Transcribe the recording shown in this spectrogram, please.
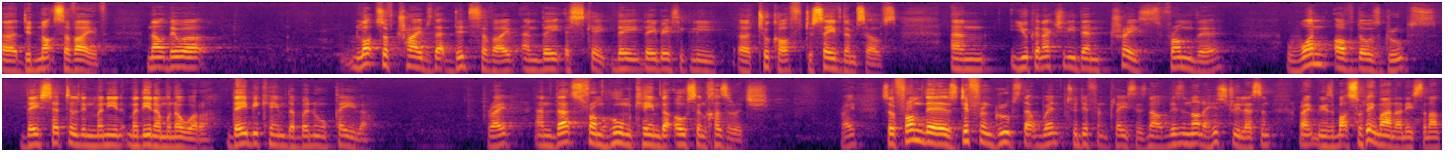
uh, did not survive. Now, there were lots of tribes that did survive and they escaped. They, they basically uh, took off to save themselves. And you can actually then trace from there one of those groups, they settled in Medina Munawwara. They became the Banu Qayla. Right? And that's from whom came the Aus and Khazraj right? So from there, there's different groups that went to different places. Now, this is not a history lesson, right? Because about Sulaiman alayhi salam.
